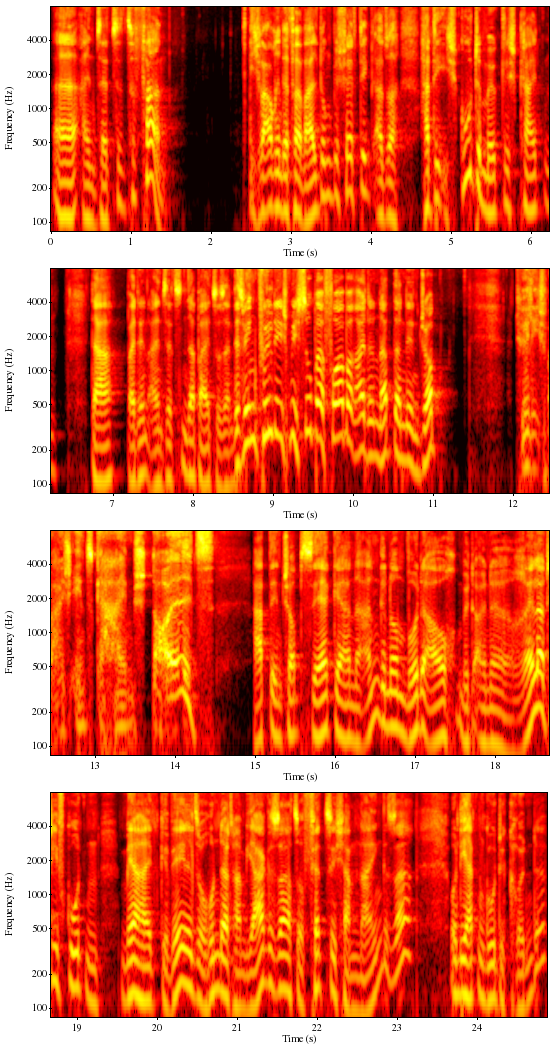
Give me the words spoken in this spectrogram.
äh, Einsätze zu fahren. Ich war auch in der Verwaltung beschäftigt, also hatte ich gute Möglichkeiten, da bei den Einsätzen dabei zu sein. Deswegen fühlte ich mich super vorbereitet und habe dann den Job. Natürlich war ich insgeheim stolz, habe den Job sehr gerne angenommen, wurde auch mit einer relativ guten Mehrheit gewählt. So 100 haben Ja gesagt, so 40 haben Nein gesagt und die hatten gute Gründe,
